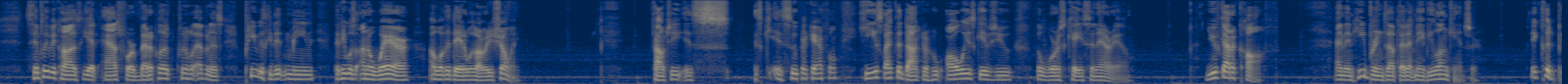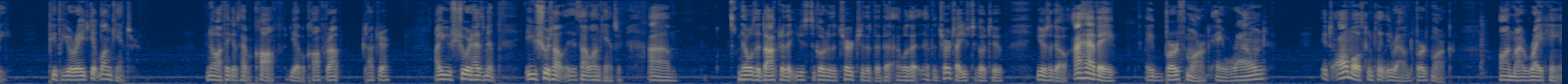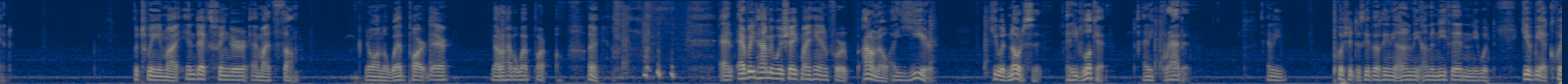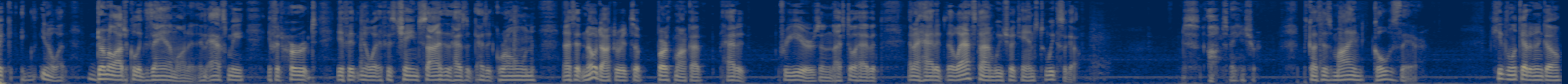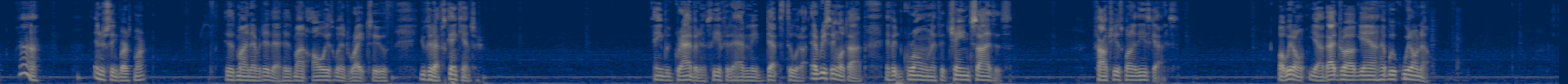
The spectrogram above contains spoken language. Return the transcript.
simply because he had asked for better clinical evidence previously didn't mean that he was unaware of what the data was already showing. Fauci is, is is super careful. He's like the doctor who always gives you the worst case scenario. You've got a cough, and then he brings up that it may be lung cancer. It could be. People your age get lung cancer. No, I think it's have a cough. Do you have a cough drop, doctor? Are you sure it hasn't been? Are you sure it's not, it's not lung cancer? Um, there was a doctor that used to go to the church that, that, that I was at, at, the church I used to go to years ago. I have a a birthmark, a round, it's almost completely round birthmark on my right hand between my index finger and my thumb. You know, on the web part there. Y'all don't have a web part. Oh. Okay. and every time he would shake my hand for I don't know, a year, he would notice it and he'd look at it and he'd grab it and he'd push it to see if there's anything underneath it and he would give me a quick, you know what, dermatological exam on it and ask me if it hurt, if it, you know, if it's changed sizes, has it, has it grown? And I said, no, doctor, it's a birthmark. I've had it for years and I still have it. And I had it the last time we shook hands two weeks ago. Just, oh, I'm just making sure because his mind goes there. He'd look at it and go, huh, interesting birthmark. His mind never did that. His mind always went right to, you could have skin cancer. And he would grab it and see if it had any depth to it every single time. If it grown, if it changed sizes. Fauci is one of these guys. Well, we don't, yeah, that drug, yeah, we, we don't know.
